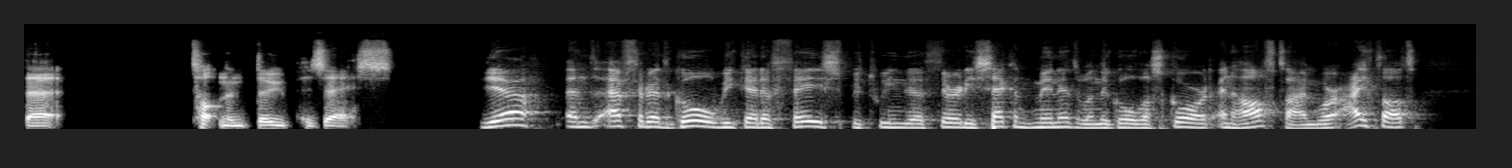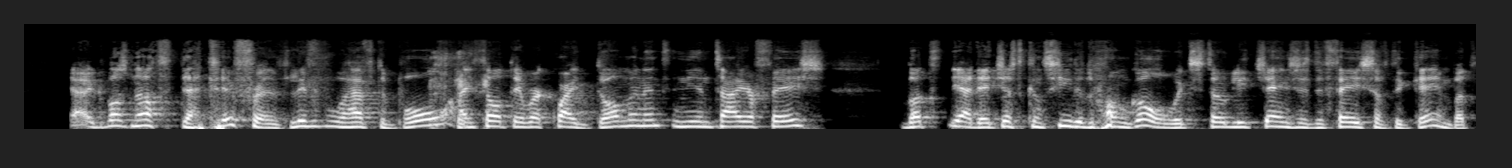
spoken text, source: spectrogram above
that Tottenham do possess. Yeah, and after that goal, we get a phase between the 32nd minute when the goal was scored and halftime, where I thought yeah, it was not that different. Liverpool have the ball. I thought they were quite dominant in the entire phase. But yeah, they just conceded one goal, which totally changes the face of the game. But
